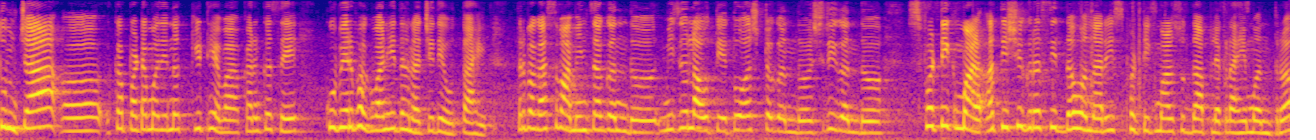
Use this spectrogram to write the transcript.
तुमच्या कपाटामध्ये नक्की ठेवा. कारण कसं आहे कुबेर भगवान ही धनाचे देवता आहेत. तर बघा स्वामींचा गंध मी जो लावते तो अष्टगंध श्रीगंध स्फटिक माळ अतिशीघ्र सिद्ध होणारी स्फटिक माळ सुद्धा आपल्याकडे आहे मंत्र.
